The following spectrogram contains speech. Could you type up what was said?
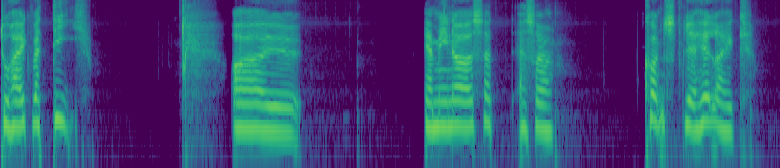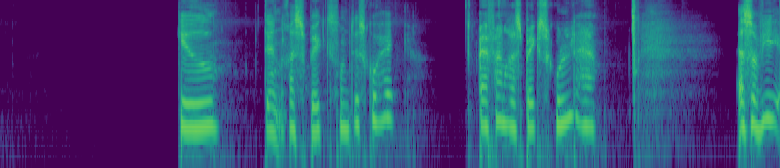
du har ikke værdi. Og øh, jeg mener også, at altså, kunst bliver heller ikke givet den respekt, som det skulle have. Hvad for en respekt skulle det have? Altså, vi,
